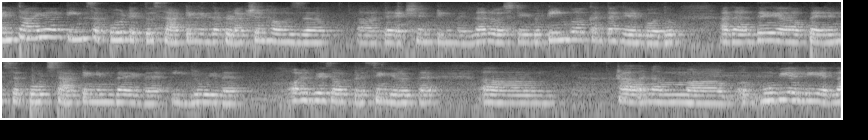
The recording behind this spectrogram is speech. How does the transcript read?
entire team support ಇತ್ತು ಸ್ಟಾರ್ಟಿಂಗಿಂದ ಪ್ರೊಡಕ್ಷನ್ ಹೌಸ್ ಡೈರೆಕ್ಷನ್ ಟೀಮ್ ಎಲ್ಲರೂ ಅಷ್ಟೇ. ಇದು ಟೀಮ್ ವರ್ಕ್ ಅಂತ ಹೇಳ್ಬೋದು. ಅದಲ್ಲದೆ ಪೇರೆಂಟ್ಸ್ ಸಪೋರ್ಟ್ ಸ್ಟಾರ್ಟಿಂಗಿಂದ ಇದೆ ಈಗಲೂ ಇದೆ. ಆಲ್ವೇಸ್ ಅವ್ರ ಬ್ಲೆಸ್ಸಿಂಗ್ ಇರುತ್ತೆ. ನಮ್ಮ ಮೂವಿಯಲ್ಲಿ ಎಲ್ಲ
